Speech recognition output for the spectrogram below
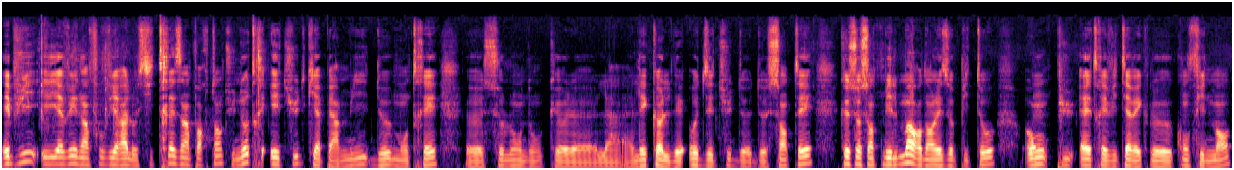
Et puis il y avait une info virale aussi très importante, une autre étude qui a permis de montrer, euh, selon donc euh, l'école des hautes études de, santé, que 60 000 morts dans les hôpitaux ont pu être évités avec le confinement.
